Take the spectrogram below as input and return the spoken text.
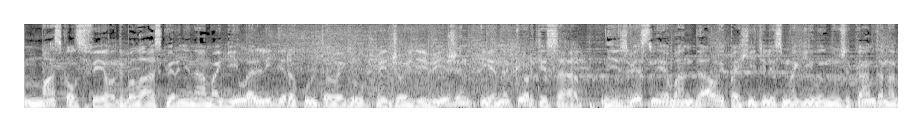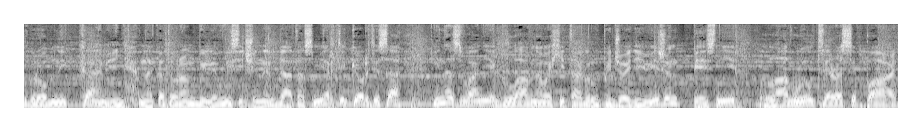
Маскалсфилд была осквернена могила лидера культовой группы Joy Division Иэна Кертиса. Неизвестные вандалы похитили с могилы музыканта надгробный камень, на котором были высечены дата смерти Кертиса и название главного хита группы Joy Division песни «Love Will Tear Us Apart».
